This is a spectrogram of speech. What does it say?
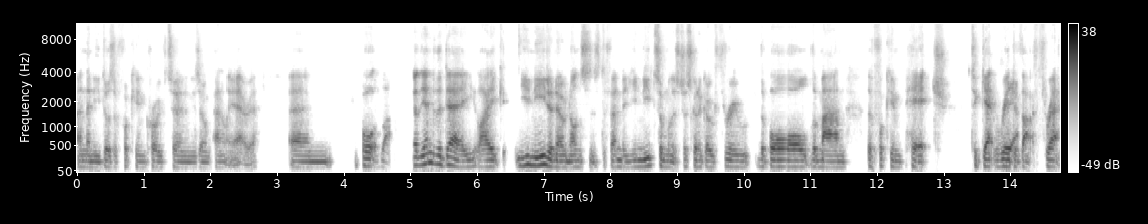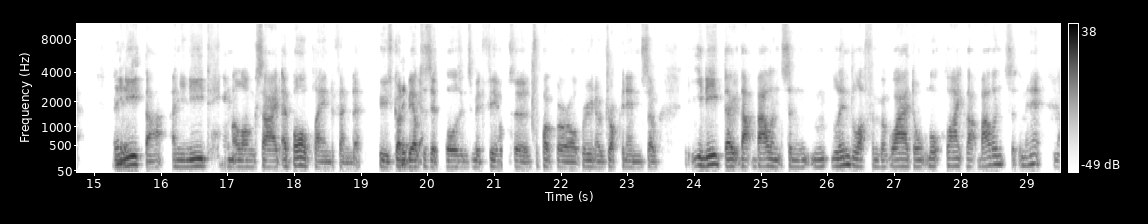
and then he does a fucking Cruyff turn in his own penalty area. Um, but that. at the end of the day, like you need a no nonsense defender. You need someone that's just going to go through the ball, the man, the fucking pitch to get rid Yeah. of that threat. And you need that, and you need him alongside a ball playing defender. who's going to be able to zip balls into midfield to, to Pogba or Bruno dropping in. So you need that, that balance, and Lindelof and Maguire don't look like that balance at the minute. No.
